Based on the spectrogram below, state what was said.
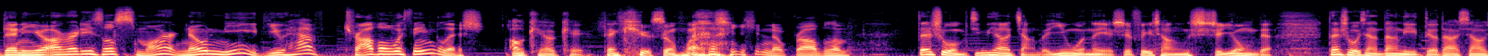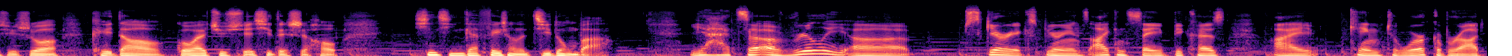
Denny, you're already so smart. No need. You have travel with English. Okay, okay. Thank you so much. no problem. 但是我们今天要讲的英文呢，也是非常实用的。但是我想，当你得到消息说可以到国外去学习的时候，心情应该非常的激动吧？Yeah, it's a really uh scary experience, I can say, because I came to work abroad.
